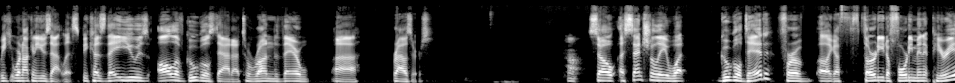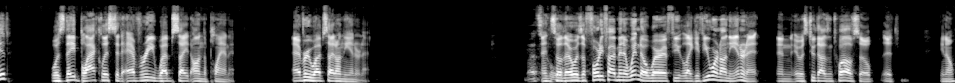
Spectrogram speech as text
we, we're not going to use that list because they use all of google's data to run their uh, browsers Huh. so essentially, what Google did for a, like a 30 to 40 minute period was they blacklisted every website on the planet, every website on the internet. That's and cool. so there was a 45 minute window where if you like if you weren't on the internet and it was 2012 so it's you know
